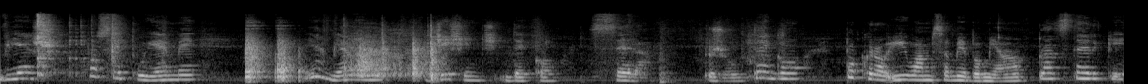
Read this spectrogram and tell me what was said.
wierzch posypujemy. Ja miałam 10 deko sera żółtego. Pokroiłam sobie, bo miałam plasterki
